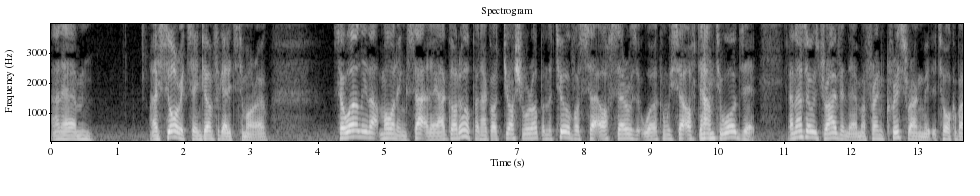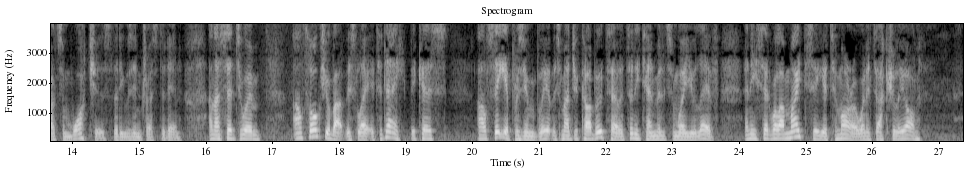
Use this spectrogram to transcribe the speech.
And um, I saw it saying, don't forget it's tomorrow. So early that morning, Saturday, I got up and I got Joshua up, and the two of us set off. Sarah was at work, and we set off down towards it. And as I was driving there, my friend Chris rang me to talk about some watches that he was interested in. And I said to him, I'll talk to you about this later today because I'll see you presumably at this Magic Car boot sale. It's only 10 minutes from where you live. And he said, Well, I might see you tomorrow when it's actually on.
